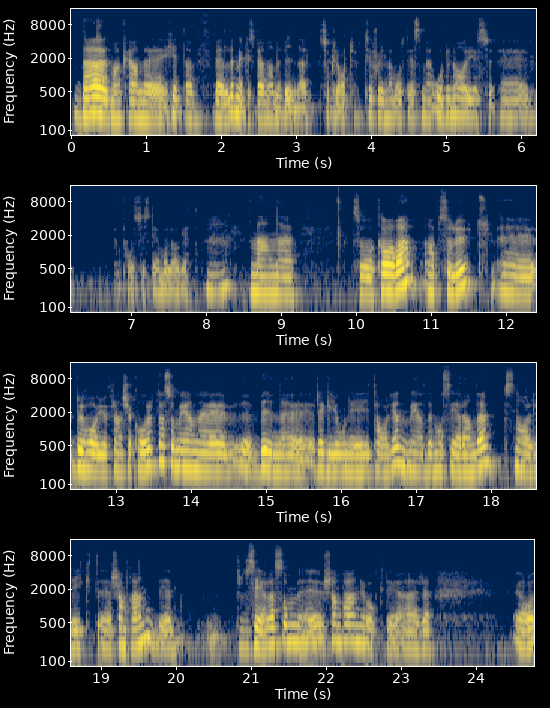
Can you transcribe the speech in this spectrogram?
där man kan hitta väldigt mycket spännande viner såklart till skillnad mot det som är ordinarie eh, på Systembolaget. Mm. Men eh, så cava, absolut. Eh, du har ju Franciacorta som är en vinregion i Italien med mousserande, snarlikt champagne. Det produceras som champagne och det är Ja,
